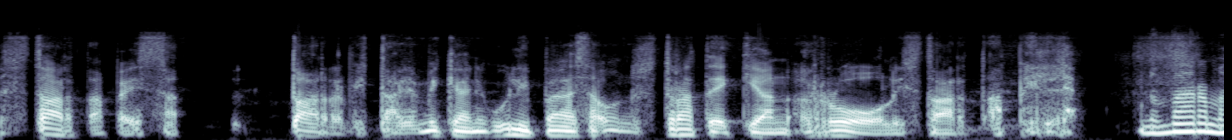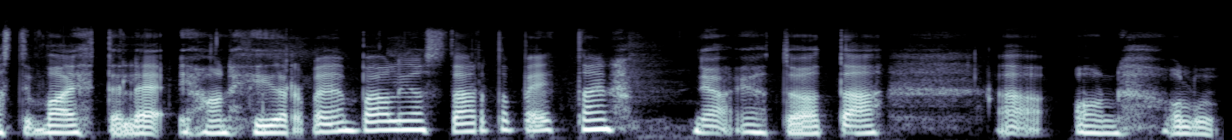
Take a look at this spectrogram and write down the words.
startupeissa tarvitaan ja mikä niin kuin ylipäänsä on strategian rooli startupille? No varmasti vaihtelee ihan hirveän paljon startupeittain ja, ja tuota, on ollut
